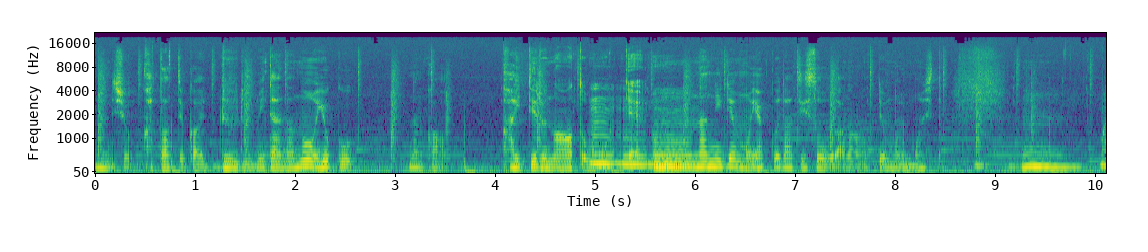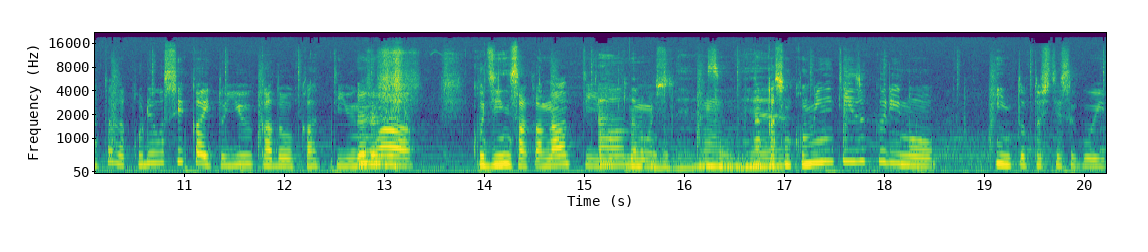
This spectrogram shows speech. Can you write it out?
なんでしょう型っていうかルールみたいなのをよくなんか書いてるなと思って、うんううん。うんん何にでも役立ちそうだなって思いました。うん、まあ、ただこれを世界というかどうかっていうのは 個人差かなっていう気もしね、うん。ね。なんかそのコミュニティ作りのヒントとしてすごい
